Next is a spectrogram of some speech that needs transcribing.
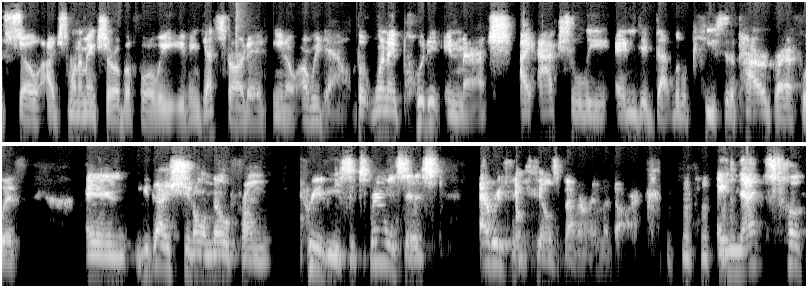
So I just want to make sure before we even get started, you know, are we down? But when I put it in match, I actually ended that little piece of the paragraph with, and you guys should all know from previous experiences, everything feels better in the dark. and that took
